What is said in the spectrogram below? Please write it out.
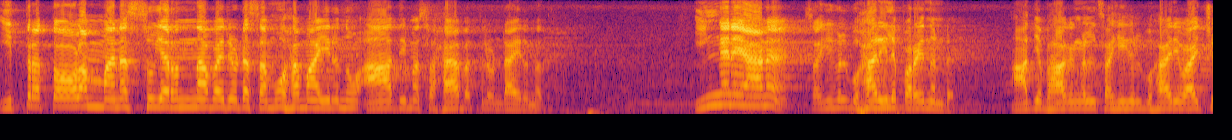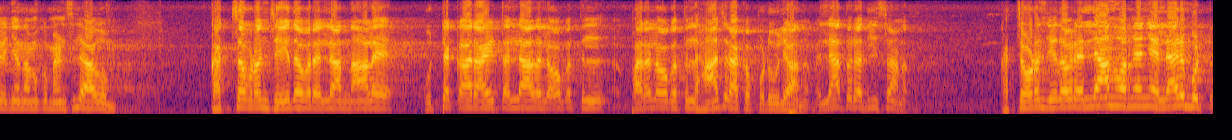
ഇത്രത്തോളം മനസ്സുയർന്നവരുടെ സമൂഹമായിരുന്നു ആദിമ സ്വഹാബത്തിലുണ്ടായിരുന്നത്. ഇങ്ങനെയാണ് സഹീഹുൽ ബുഹാരിയിൽ പറയുന്നുണ്ട്. ആദ്യ ഭാഗങ്ങളിൽ സഹീഹുൽ ബുഹാരി വായിച്ചു കഴിഞ്ഞാൽ നമുക്ക് മനസ്സിലാകും. കച്ചവടം ചെയ്തവരെല്ലാം നാളെ കുറ്റക്കാരായിട്ടല്ലാതെ ലോകത്തിൽ പരലോകത്തിൽ ഹാജരാക്കപ്പെടൂല എന്ന് വല്ലാത്തൊരു അതീസാണത് കച്ചവടം ചെയ്തവരെല്ലാം എന്ന് പറഞ്ഞു കഴിഞ്ഞാൽ എല്ലാവരും പെട്ടു.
